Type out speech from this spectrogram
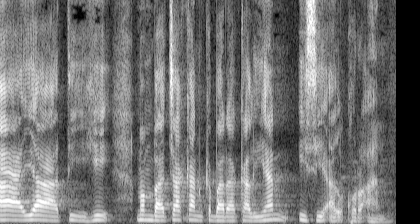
ayatihi, membacakan kepada kalian isi Al-Qur'an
